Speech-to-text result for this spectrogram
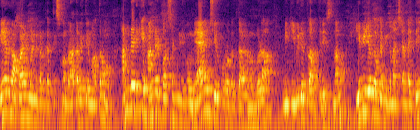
నేరుగా అపాయింట్మెంట్ కనుక తీసుకొని రాగలిగితే మాత్రం హండ్రెడ్కి హండ్రెడ్ పర్సెంట్ మీకు న్యాయం చేకూరగలుగుతారని కూడా మీకు ఈ వీడియో ద్వారా తెలియజేస్తున్నాను. ఈ వీడియో కనుక మీకు నచ్చినట్టయితే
